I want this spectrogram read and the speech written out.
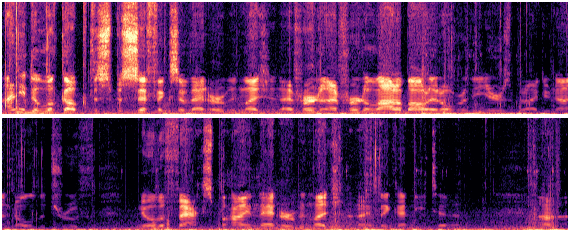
I need to look up the specifics of that urban legend. I've heard I've heard a lot about it over the years, but I do not know the truth, know the facts behind that urban legend, and I think I need to uh,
